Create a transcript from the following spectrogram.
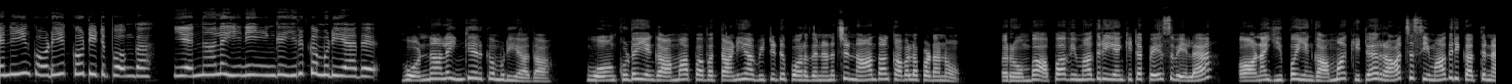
என்னையும் கூடயே கூட்டிட்டு போங்க. என்னால இனி இங்க இருக்க முடியாது. உன்னால இங்க இருக்க முடியாதா? உன் கூட எங்க அம்மா அப்பாவை தனியா விட்டுட்டு போறத நினைச்சு நான் தான் கவலைப்படணும். ரொம்ப அப்பாவி மாதிரி என்கிட்ட பேசுவேல? ஆனா இப்போ எங்க அம்மா கிட்ட ராட்சசி மாதிரி கத்துன.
